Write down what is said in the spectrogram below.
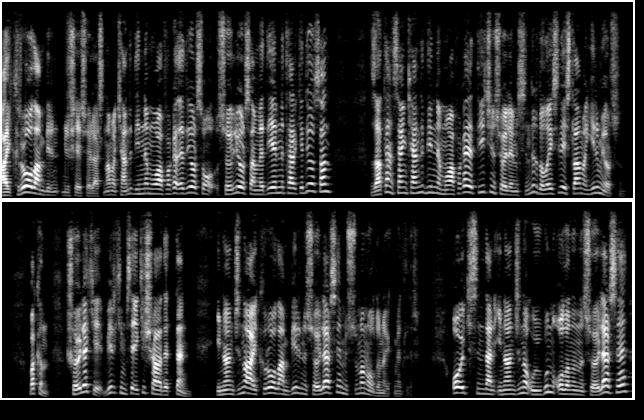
Aykırı olan bir, bir şey söylersin ama kendi dinine muvaffakat ediyorsa, söylüyorsan ve diğerini terk ediyorsan zaten sen kendi dinine muvaffakat ettiği için söylemişsindir. Dolayısıyla İslam'a girmiyorsun. Bakın şöyle ki bir kimse iki şehadetten inancına aykırı olan birini söylerse Müslüman olduğuna hükmedilir. O ikisinden inancına uygun olanını söylerse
